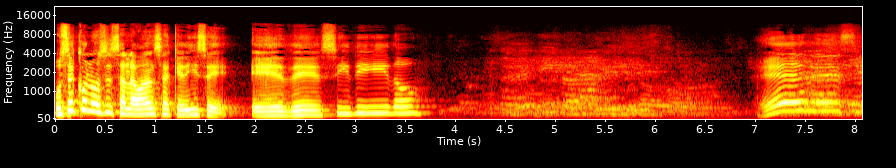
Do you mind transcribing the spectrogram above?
¿Usted conoce esa alabanza que dice, he decidido? He decidido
